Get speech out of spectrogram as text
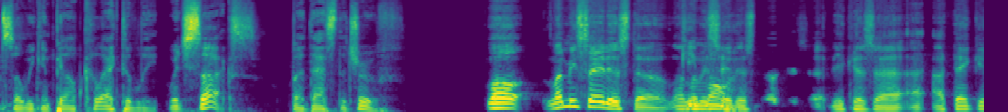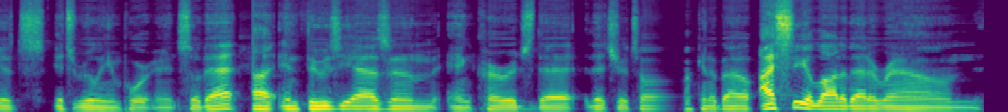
so we can build collectively, which sucks, but that's the truth. Well, let me say this though. Let, let me say this though, because uh, I think it's it's really important. So that uh, enthusiasm and courage that that you're talking about, I see a lot of that around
